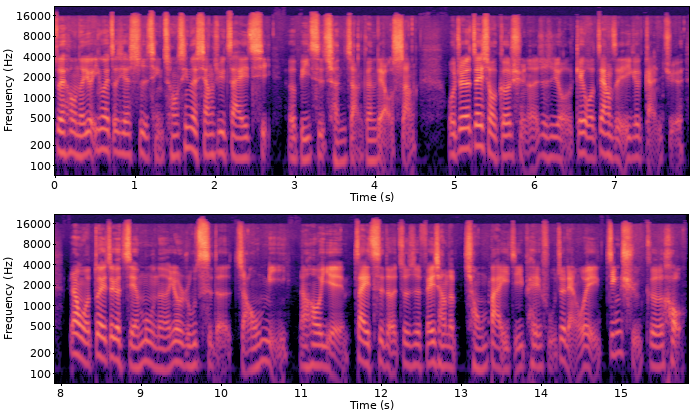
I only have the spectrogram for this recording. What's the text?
最后呢，又因为这些事情重新的相聚在一起，而彼此成长跟疗伤。我觉得这首歌曲呢，就是有给我这样子一个感觉，让我对这个节目呢又如此的着迷，然后也再一次的就是非常的崇拜以及佩服这两位金曲歌后。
